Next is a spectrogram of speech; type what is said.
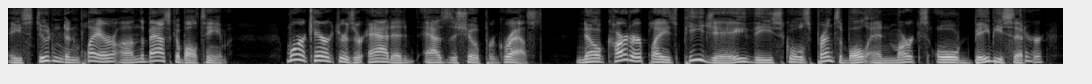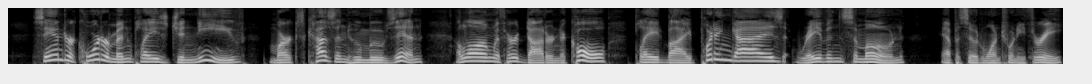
a student and player on the basketball team. More characters are added as the show progressed. Nell Carter plays PJ, the school's principal and Mark's old babysitter. Saundra Quarterman plays Genevieve, Mark's cousin who moves in, along with her daughter Nicole, played by Pudding Guy's Raven Symoné, episode 123.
